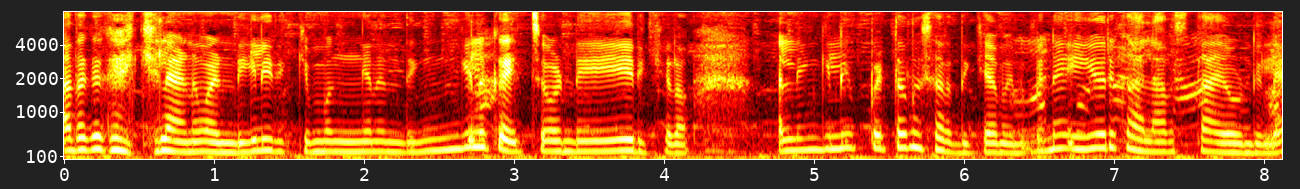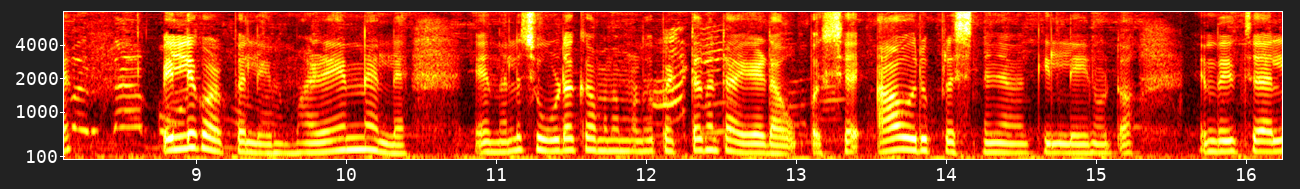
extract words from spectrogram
അതൊക്കെ കഴിക്കലാണ്. വണ്ടിയിലിരിക്കുമ്പോൾ ഇങ്ങനെ എന്തെങ്കിലും കഴിച്ചുകൊണ്ടേയിരിക്കണം. അല്ലെങ്കിൽ പെട്ടെന്ന് ഛർദ്ദിക്കാൻ വരും. പിന്നെ ഈ ഒരു കാലാവസ്ഥ ആയതുകൊണ്ടില്ലേ വലിയ കുഴപ്പമില്ലേ? മഴ തന്നെയല്ലേ? നല്ല ചൂടൊക്കെ ആകുമ്പോൾ നമ്മൾ പെട്ടെന്ന് ടയേർഡാവും പക്ഷേ ആ ഒരു പ്രശ്നം ഞങ്ങൾക്ക് ഇല്ലേനു കേട്ടോ. എന്താ വെച്ചാൽ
